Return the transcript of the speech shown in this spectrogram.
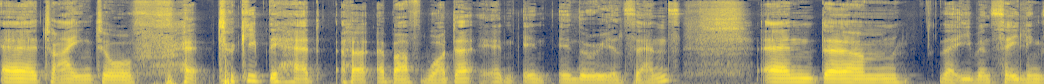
uh, trying to to keep the head uh, above water in, in in the real sense, and. Um, there are even sailing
